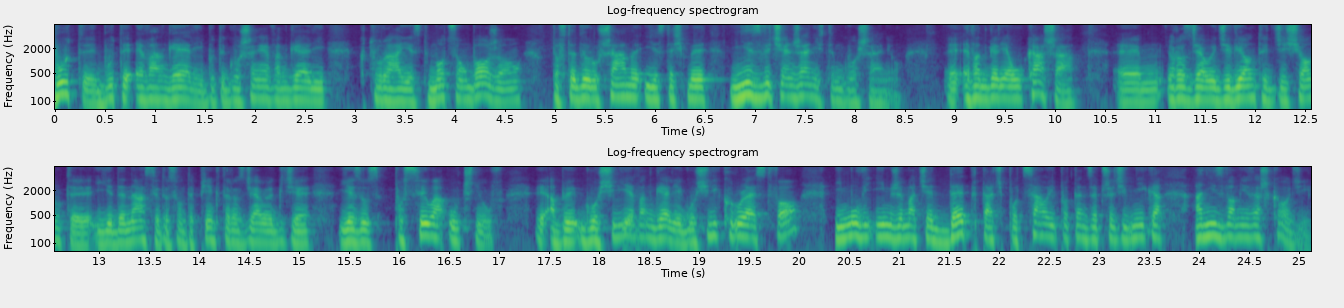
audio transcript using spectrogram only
buty, buty Ewangelii, buty głoszenia Ewangelii, która jest mocą Bożą, to wtedy ruszamy i jesteśmy niezwyciężeni w tym głoszeniu. Ewangelia Łukasza, rozdziały 9, 10 i 11 to są te piękne rozdziały, gdzie Jezus posyła uczniów, aby głosili Ewangelię, głosili królestwo i mówi im, że macie deptać po całej potędze przeciwnika, a nic wam nie zaszkodzi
